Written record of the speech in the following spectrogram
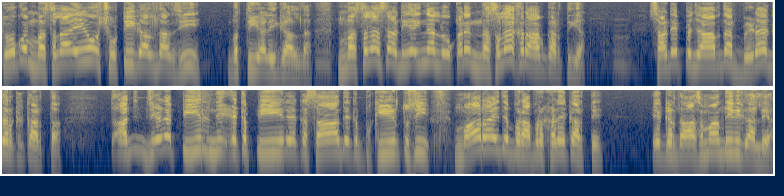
ਕਿਉਂਕਿ ਮਸਲਾ ਇਹ, ਉਹ ਛੋਟੀ ਗੱਲ ਦਾ ਸੀ, ਬੱਤੀ ਵਾਲੀ ਗੱਲ ਦਾ। ਮਸਲਾ ਸਾਡੀ, ਇਹਨਾਂ ਲੋਕਾਂ ਨੇ ਨਸਲਾਂ ਖਰਾਬ ਕਰਤੀਆਂ। ਸਾਡੇ ਪੰਜਾਬ ਦਾ ਬੇੜਾ ਗਰਕ ਕਰਤਾ। ਅੱਜ ਜਿਹੜੇ ਪੀਰ ਇੱਕ ਪੀਰ, ਇੱਕ ਸਾਧ, ਇੱਕ ਫਕੀਰ, ਤੁਸੀਂ ਮਹਾਰਾਜ ਦੇ ਬਰਾਬਰ ਖੜੇ ਕਰਤੇ। ਇਹ ਗੁਰਦਾਸ ਮਾਨ ਦੀ ਵੀ ਗੱਲ ਆ।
